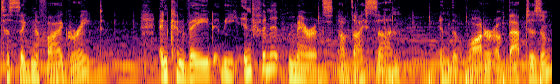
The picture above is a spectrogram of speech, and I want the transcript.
to signify great, and conveyed the infinite merits of thy Son in the water of baptism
